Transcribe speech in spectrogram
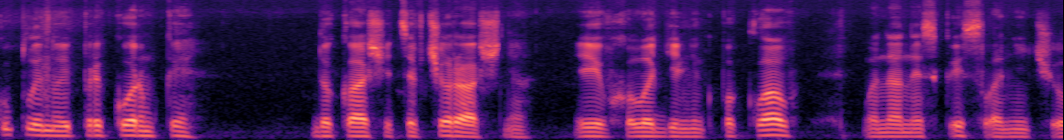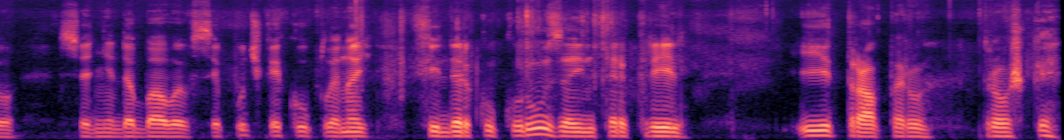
купленої прикормки до каші. Це вчорашня. Я її в холодильник поклав, вона не скисла нічого. Сьогодні додав сипучки купленої, фідер кукуруза, інтеркріль і траперу трошки.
